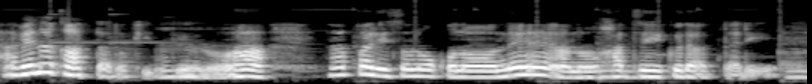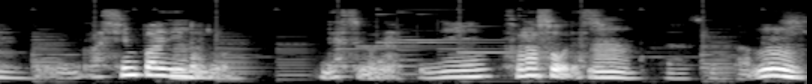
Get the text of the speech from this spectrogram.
食べなかった時っていうのは、やっぱりその子のね、あの、うん。発育だったりうん。が心配になる。んですよね。すね。そりゃそうです。うん。そうん。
